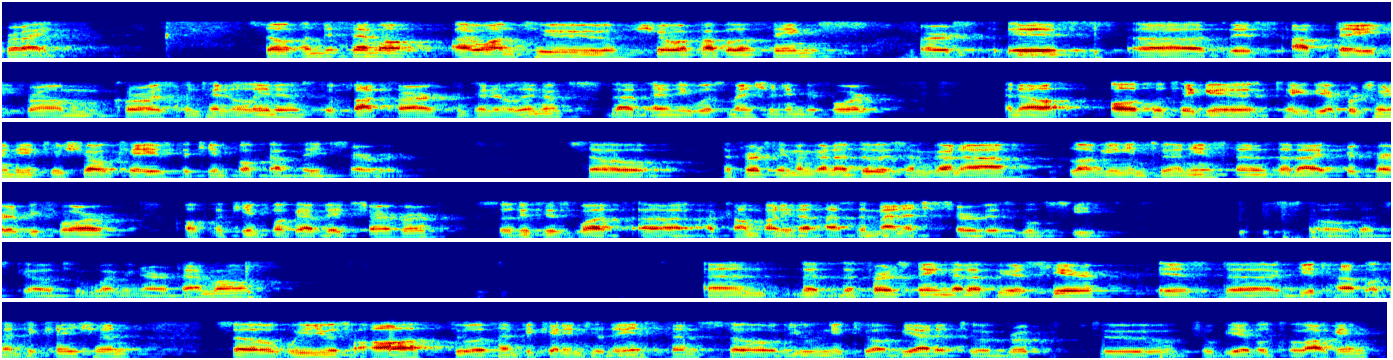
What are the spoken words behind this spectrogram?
Right. So on this demo, I want to show a couple of things. First is uh, this update from CoreOS Container Linux to Flatcar Container Linux that Andy was mentioning before. And I'll also take, a, take the opportunity to showcase the Kinvolk update server. So the first thing I'm going to do is I'm going to log in into an instance that I prepared before of the Kinvolk update server. So this is what uh, a company that has the managed service will see. So let's go to webinar demo. And the, the first thing that appears here is the GitHub authentication. So we use auth to authenticate into the instance. So you need to be added to a group to, to be able to log in.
